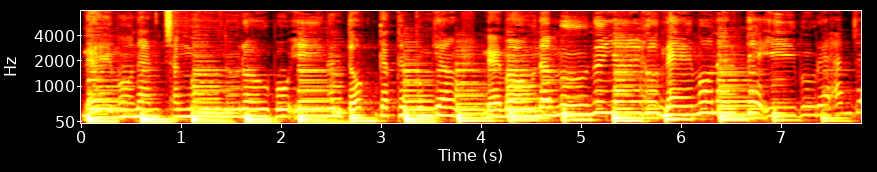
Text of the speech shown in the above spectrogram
네모난 창문으로 보이는 똑같은 풍경 네모난 문을 열고 네모난 테이블에 앉아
